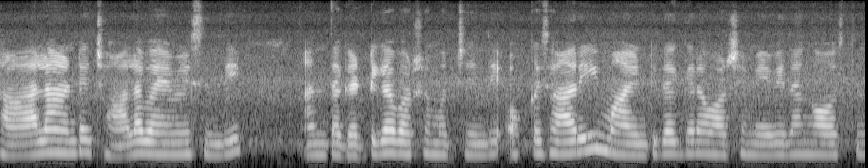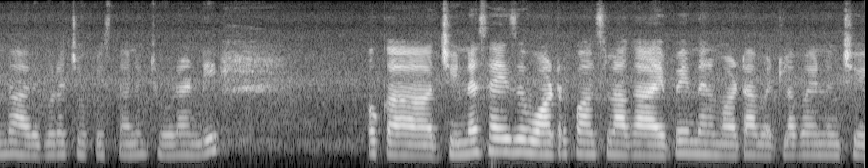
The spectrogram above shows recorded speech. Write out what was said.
చాలా అంటే చాలా భయం వేసింది అంత గట్టిగా వర్షం వచ్చింది. ఒక్కసారి మా ఇంటి దగ్గర వర్షం ఏ విధంగా వస్తుందో అది కూడా చూపిస్తాను. చూడండి. ఒక చిన్న సైజు వాటర్ ఫాల్స్ లాగా అయిపోయిందనమాట మెట్లపై నుంచి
